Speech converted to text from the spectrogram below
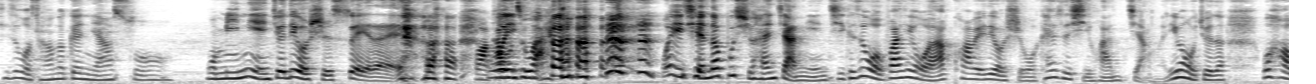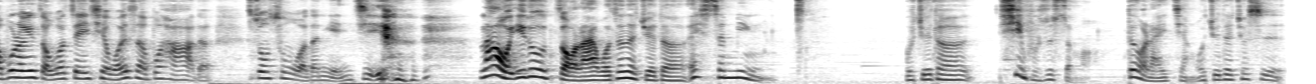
其实我常常都跟人家说，我明年就六十岁了，哇，看不出来。我以前都不喜欢讲年纪，可是我发现我要跨越六十，我开始喜欢讲了，因为我觉得我好不容易走过这一切，我为什么不好好的说出我的年纪？那我一路走来，我真的觉得，哎，生命，我觉得幸福是什么？对我来讲，我觉得就是。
